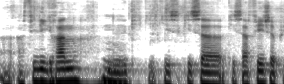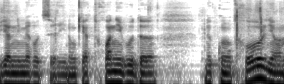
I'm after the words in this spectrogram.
un, un filigrane de- qui, qui s'affiche et puis il y a le numéro de série. Donc il y a trois niveaux de, de contrôle. Il y en,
